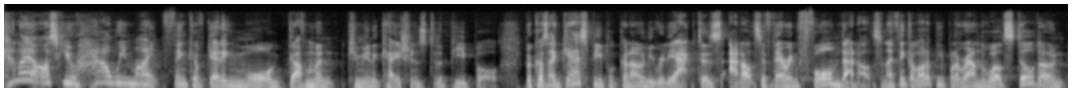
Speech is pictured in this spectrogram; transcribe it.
can I ask you how we might think of getting more government communications to the people? Because I guess people can only really act as adults if they're informed adults. And I think a lot of people around the world still don't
